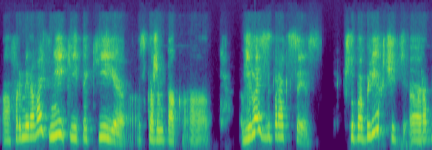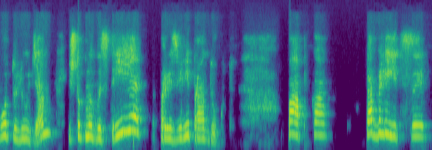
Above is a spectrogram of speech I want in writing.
а, формировать некие такие, скажем так, а, взялась за процесс, чтобы облегчить а, работу людям и чтобы мы быстрее произвели продукт папка, таблицы,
